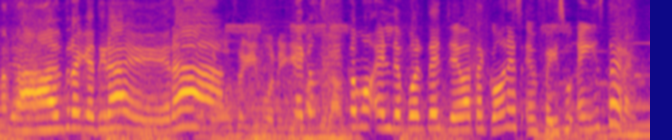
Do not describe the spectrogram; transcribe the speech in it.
Alejandro, qué tiraera. Conseguimos, Nicky. Que consiguen Vacilando. como el deporte lleva tacones en Facebook e Instagram.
